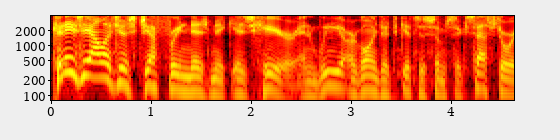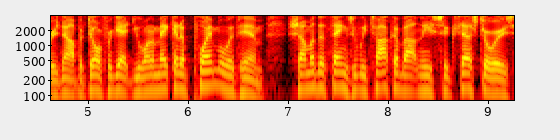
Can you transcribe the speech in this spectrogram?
Kinesiologist Jeffrey Nisnik is here, and we are going to get to some success stories now. But don't forget, you want to make an appointment with him. Some of the things that we talk about in these success stories,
